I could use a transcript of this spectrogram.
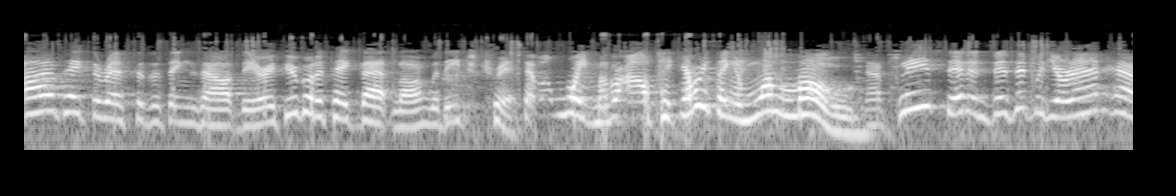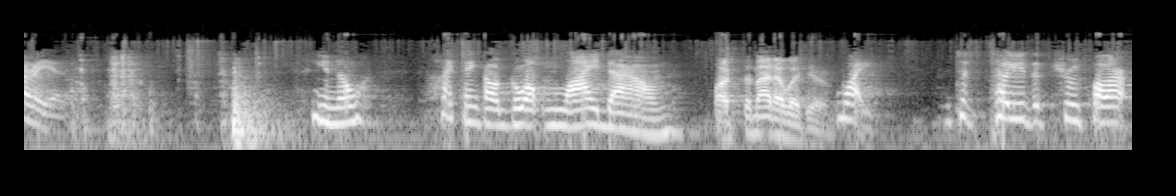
I'll take the rest of the things out there if you're going to take that long with each trip. Wait, Mother. I'll take everything in one load. Now, please sit and visit with your Aunt Harriet. You know, I think I'll go up and lie down. What's the matter with you? Why, to tell you the truth, Father,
